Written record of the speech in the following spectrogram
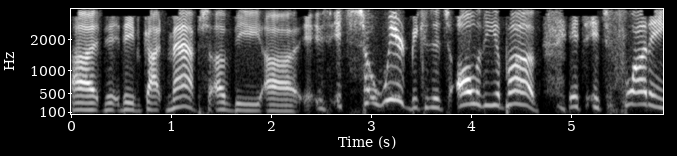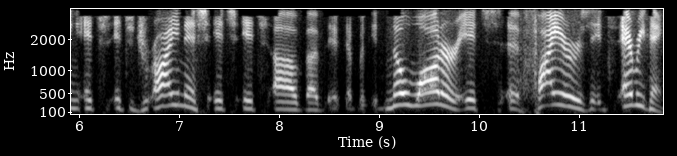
Uh, they, have got maps of the. Uh, it's, it's, so weird because it's all of the above. It's it's flooding. It's it's dryness. It's it's uh, uh no water. It's uh, fires. It's everything.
